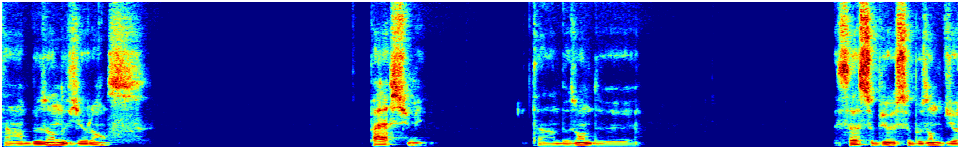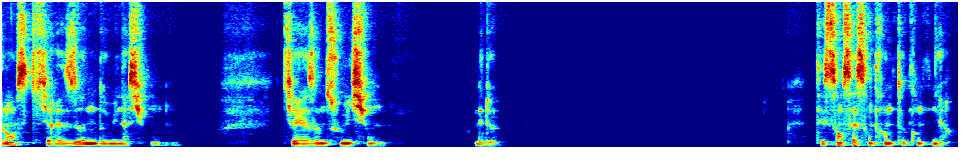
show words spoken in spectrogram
Tu as un besoin de violence pas assumé. Tu as un besoin de ce be ce besoin de violence qui résonne domination, qui résonne soumission, les 2. Tu es sans cesse en train de te contenir.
